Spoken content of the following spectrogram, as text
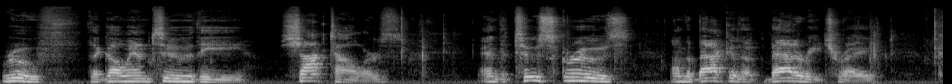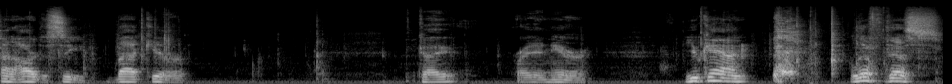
roof that go into the shock towers and the two screws on the back of the battery tray kind of hard to see back here okay right in here. You can lift this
